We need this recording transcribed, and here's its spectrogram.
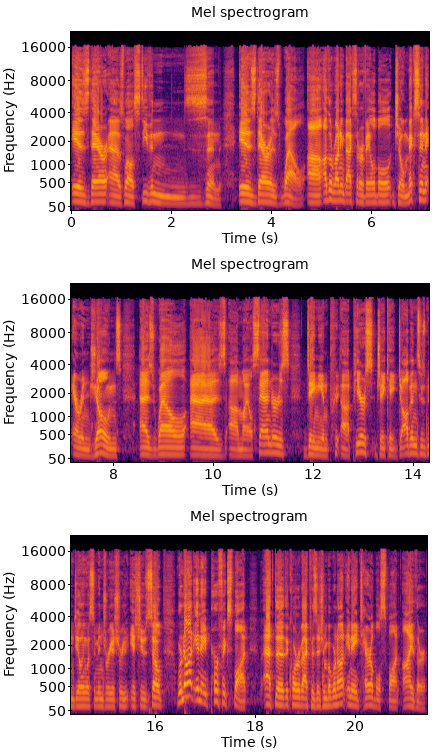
is there as well. Stevenson is there as well. Uh, other running backs that are available: Joe Mixon, Aaron Jones, as well as uh, Miles Sanders, Dameon uh, Pierce, J.K. Dobbins, who's been dealing with some injury issue, issues. So we're not in a perfect spot at the, the quarterback position, but we're not in a terrible spot either.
